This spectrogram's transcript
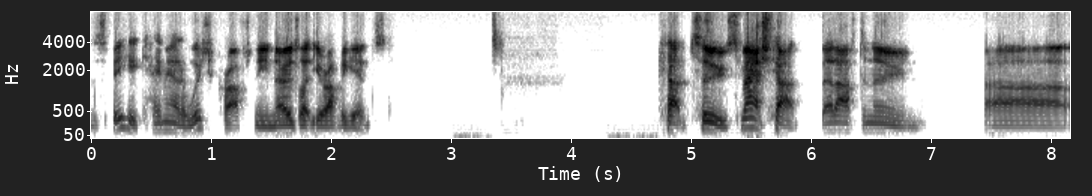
the speaker came out of witchcraft and he knows what you're up against. Cut two, smash cut that afternoon. Uh,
